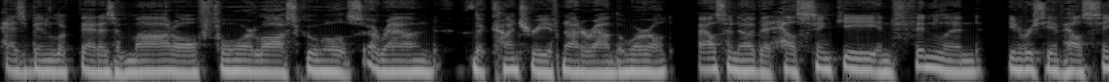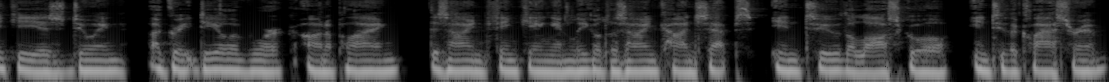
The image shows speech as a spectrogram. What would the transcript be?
has been looked at as a model for law schools around the country, if not around the world. I also know that Helsinki in Finland, University of Helsinki is doing a great deal of work on applying design thinking and legal design concepts into the law school, into the classroom.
